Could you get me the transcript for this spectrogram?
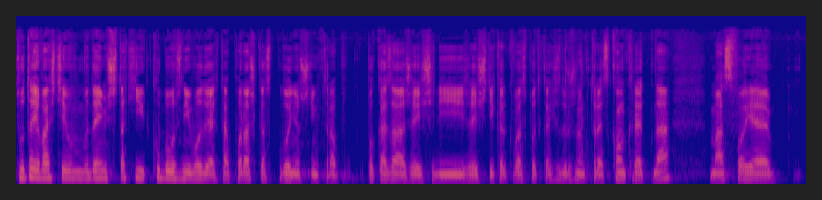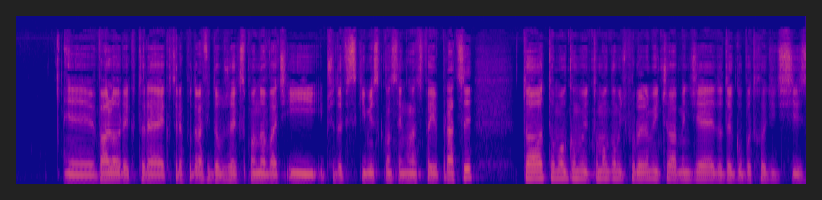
Tutaj właśnie wydaje mi się taki kubeł z niewody, jak ta porażka z Pogonią, która pokazała, że jeśli, że jeśli Krakowa spotka się z drużyną, która jest konkretna, ma swoje walory, które, które potrafi dobrze eksponować i, i przede wszystkim jest konsekwentna w swojej pracy, to, to, mogą, to mogą być problemy i trzeba będzie do tego podchodzić z,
